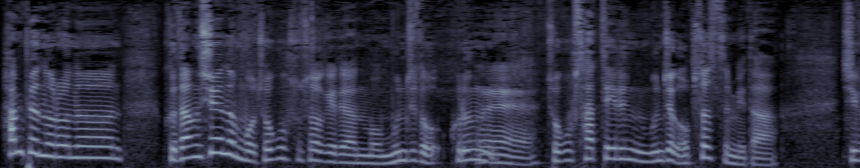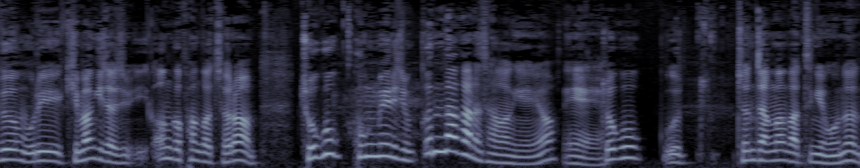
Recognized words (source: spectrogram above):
한편으로는 그 당시에는 뭐 조국 수석에 대한 뭐 문제도 그런 네. 조국 사태 이런 문제가 없었습니다. 지금 우리 김한 기자 언급한 것처럼 조국 국면이 지금 끝나가는 상황이에요. 예. 조국 전 장관 같은 경우는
